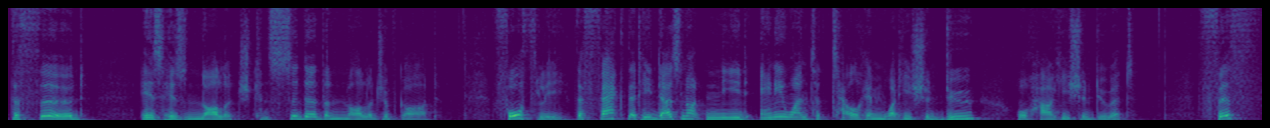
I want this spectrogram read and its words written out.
The third is his knowledge. Consider the knowledge of God. Fourthly, the fact that he does not need anyone to tell him what he should do or how he should do it. Fifth,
